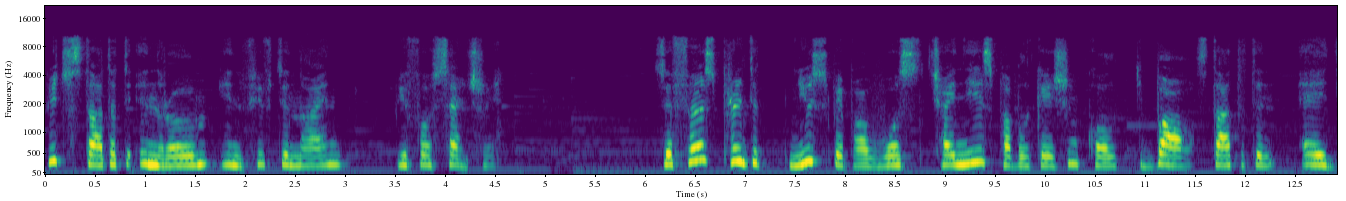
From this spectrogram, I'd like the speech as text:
which started in Rome in 59 before century. The first printed newspaper was Chinese publication called Bao, started in AD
